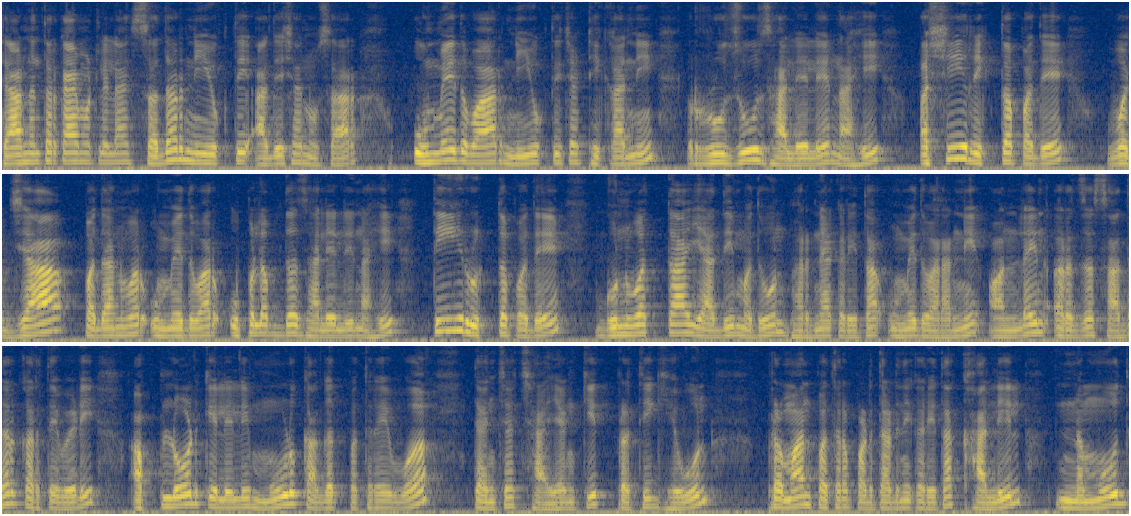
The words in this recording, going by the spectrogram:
त्यानंतर काय म्हटलेलं आहे? सदर नियुक्ती आदेशानुसार उमेदवार नियुक्तीच्या ठिकाणी रुजू झालेले नाही अशी रिक्त पदे व ज्या पदांवर उमेदवार उपलब्ध झालेली नाही ती रिक्त पदे गुणवत्ता यादीमधून भरण्याकरिता उमेदवारांनी ऑनलाईन अर्ज सादर करतेवेळी अपलोड केलेली मूळ कागदपत्रे व त्यांच्या छायांकित प्रती घेऊन प्रमाणपत्र पडताळणीकरिता खालील नमूद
